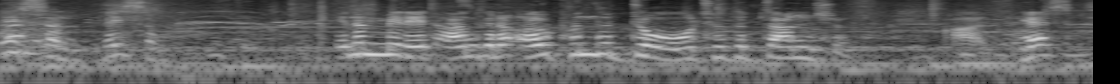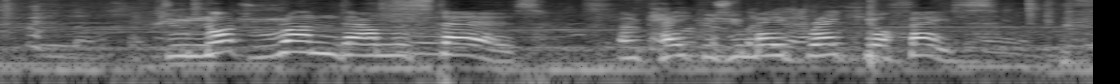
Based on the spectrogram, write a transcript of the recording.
Listen, listen. In a minute, I'm going to open the door to the dungeon. Yes? Do not run down the stairs, okay? Because you may break your face.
